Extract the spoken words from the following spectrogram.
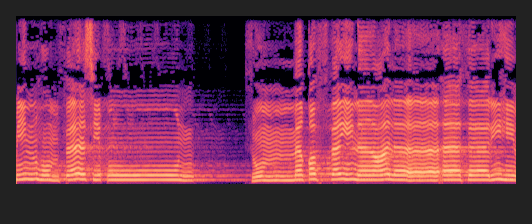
منهم فاسقون. ثم قفينا على آثارهم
